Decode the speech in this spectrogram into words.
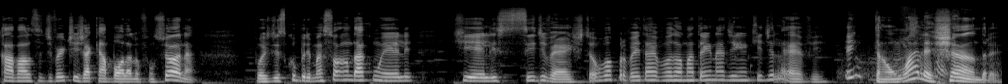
cavalo se divertir, já que a bola não funciona. Pois descobri, mas só andar com ele que ele se diverte. Então eu vou aproveitar e vou dar uma treinadinha aqui de leve. Então, o Alexandre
